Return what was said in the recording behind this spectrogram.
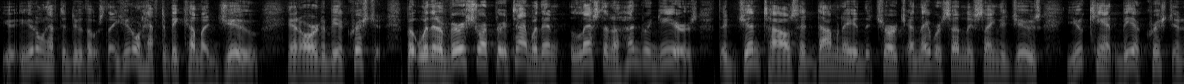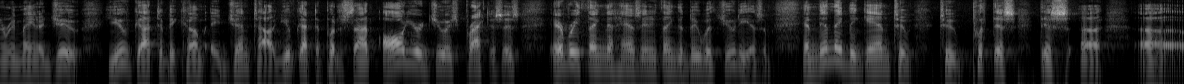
You, you don't have to do those things. You don't have to become a Jew in order to be a Christian. But within a very short period of time, within less than 100 years, the Gentiles had dominated the church, and they were suddenly saying to Jews, You can't be a Christian and remain a Jew. You've got to become a Gentile. You've got to put aside all your Jewish practices, everything that has anything to do with Judaism. And then they began to, to put this, this, uh, uh,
